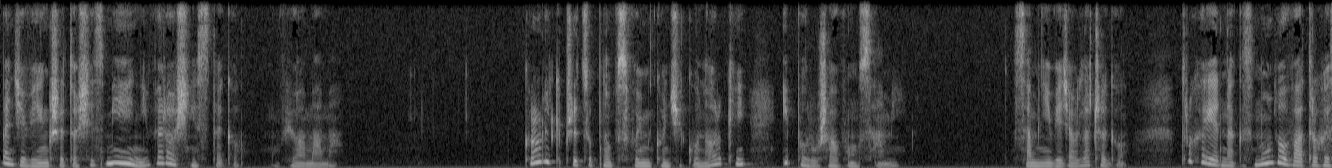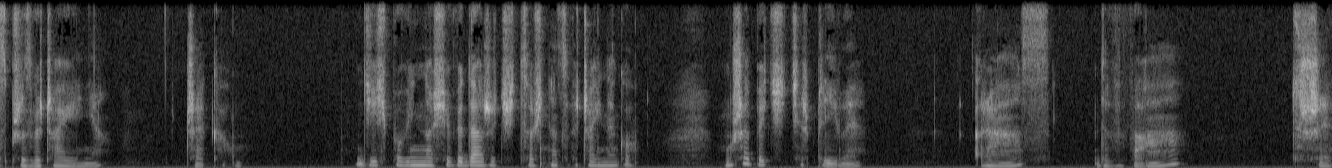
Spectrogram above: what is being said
Będzie większy, to się zmieni, wyrośnie z tego, mówiła mama. Królik przycupnął w swoim kąciku norki i poruszał wąsami. Sam nie wiedział dlaczego. Trochę jednak z nudów, a trochę z przyzwyczajenia. Czekał. Dziś powinno się wydarzyć coś nadzwyczajnego. Muszę być cierpliwy. Raz, dwa, trzy.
